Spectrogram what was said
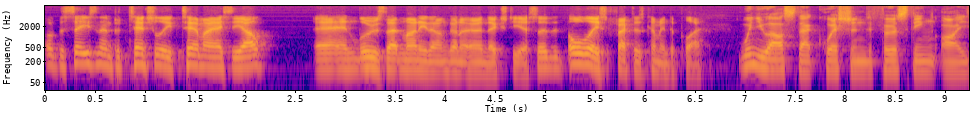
of the season and potentially tear my ACL and lose that money that I'm going to earn next year? So all these factors come into play when you asked that question, the first thing I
